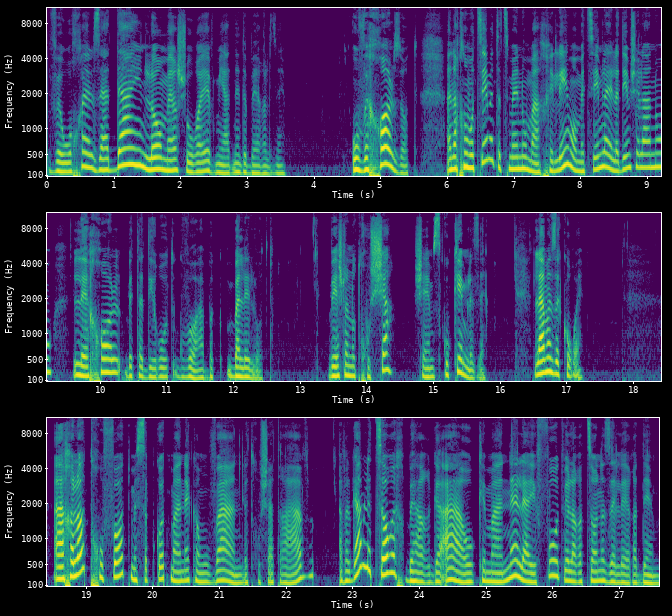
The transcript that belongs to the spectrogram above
והוא אוכל, זה עדיין לא אומר שהוא רעב, מיד נדבר על זה. ובכל זאת, אנחנו מוצאים את עצמנו מאכילים או מציעים לילדים שלנו לאכול בתדירות גבוהה ב- בלילות. ויש לנו תחושה שהם זקוקים לזה. למה זה קורה? האכלות תכופות מספקות מענה כמובן לתחושת רעב, אבל גם לצורך בהרגעה או כמענה לעייפות ולרצון הזה להירדם.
